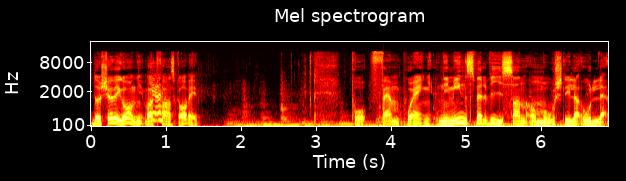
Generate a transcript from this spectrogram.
då kör vi igång. Vart Ja. fan ska vi? På fem poäng. Ni minns väl visan om mors lilla Olle?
